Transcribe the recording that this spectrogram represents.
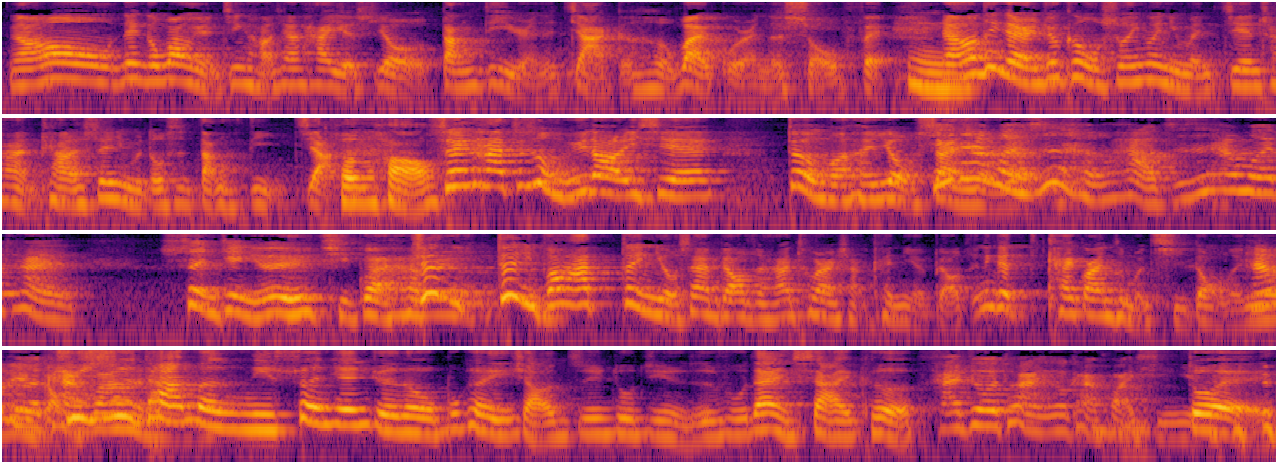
然后那个望远镜好像它也是有当地人的价格和外国人的收费。嗯、然后那个人就跟我说，因为你们今天穿很漂亮，所以你们都是当地价，很好。所以他就是我们遇到了一些对我们很友善的人。其实他们是很好，只是他们会突然瞬间你会有点奇怪，就你对你不知道他对你友善的标准，他突然想坑你的标准，那个开关怎么启动的？你有点搞就是他们，你瞬间觉得我不可以小人之心度君子之腹，但你下一刻他就会突然又开坏心眼。对，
